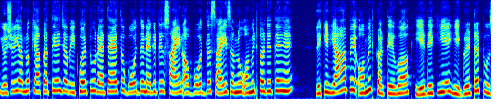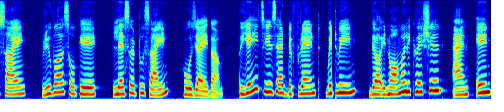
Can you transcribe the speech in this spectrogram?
यूजुअली हम लोग क्या करते हैं, जब इक्वल टू रहता है तो बोथ द नेगेटिव साइन और बोथ द साइज़ हम लोग ओमिट कर देते हैं. लेकिन यहाँ पे ओमिट करते वक्त ये देखिए ये ग्रेटर टू साइन रिवर्स होके लेसर टू साइन हो जाएगा। तो यही चीज़ है different between the normal equation and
